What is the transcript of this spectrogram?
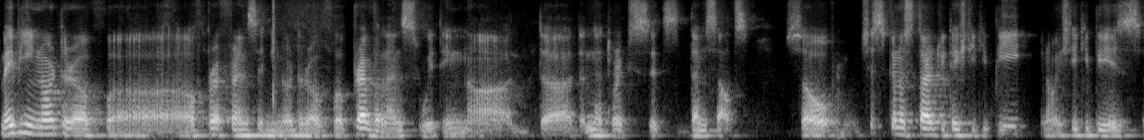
maybe in order of, uh, of preference and in order of uh, prevalence within the, the networks it's themselves. So just going to start with HTTP. You know, HTTP is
